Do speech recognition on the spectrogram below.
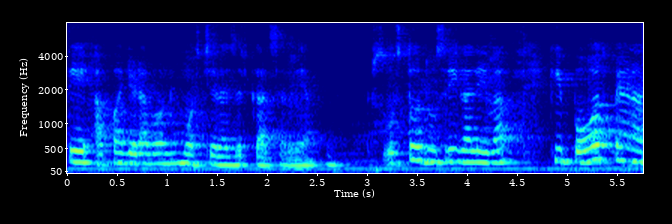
ਤੇ ਆਪਾਂ ਜਿਹੜਾ ਵਾ ਉਹਨੂੰ ਮੋਇਸਚਰਾਈਜ਼ਰ ਕਰ ਸਕਦੇ ਆ ਉਸ ਤੋਂ ਦੂਸਰੀ ਗੱਲ ਇਹ ਵਾ ਕਿ ਬਹੁਤ ਭੈਣਾਂ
